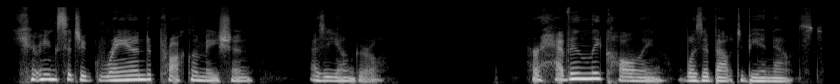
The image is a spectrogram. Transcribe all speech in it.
hearing such a grand proclamation as a young girl? Her heavenly calling was about to be announced.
